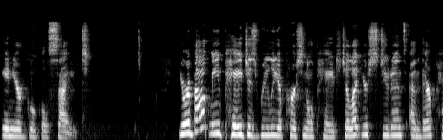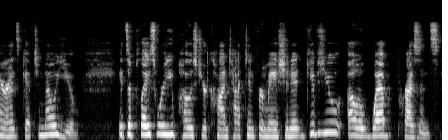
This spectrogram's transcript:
in your Google site. Your About Me page is really a personal page to let your students and their parents get to know you. It's a place where you post your contact information. It gives you a web presence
